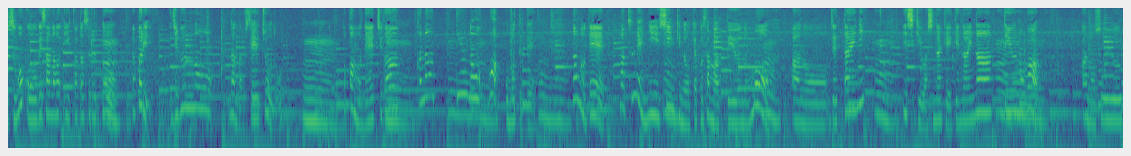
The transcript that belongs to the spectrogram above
すごく大げさな言い方すると、うん。やっぱり自分のなんだろう成長度うん。とかもね違うっていうのは思ってて。なので、まあ、常に新規のお客様っていうのも、うん。あの絶対にうん。意識はしなきゃいけないなっていうのは、あのそういう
